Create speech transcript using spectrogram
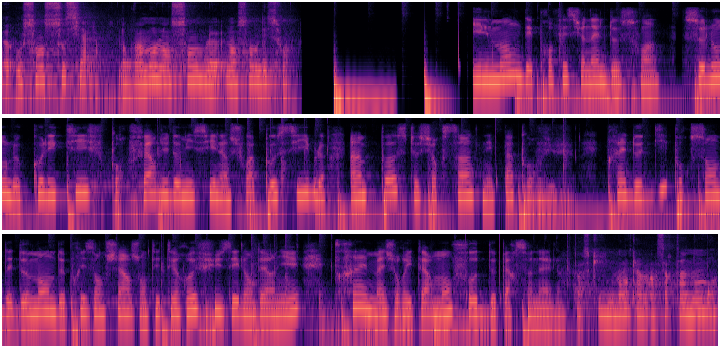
euh, au sens social. Donc vraiment l'ensemble, l'ensemble des soins. Il manque des professionnels de soins. Selon le collectif, pour faire du domicile un choix possible, un poste sur cinq n'est pas pourvu. Près de 10% des demandes de prise en charge ont été refusées l'an dernier, très majoritairement faute de personnel. Parce qu'il manque un, certain nombre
